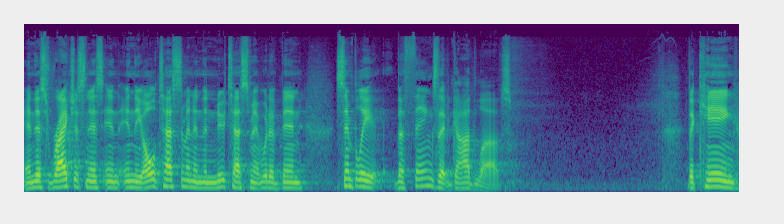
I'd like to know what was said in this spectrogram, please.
And this righteousness in, in the Old Testament and the New Testament would have been simply the things that God loves. The king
